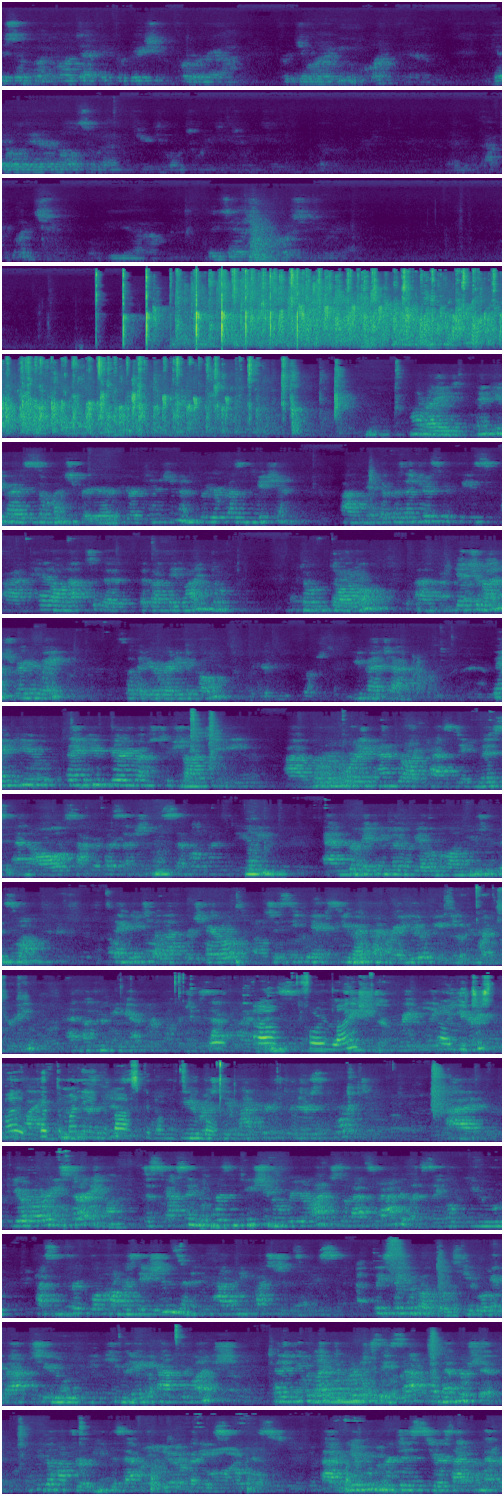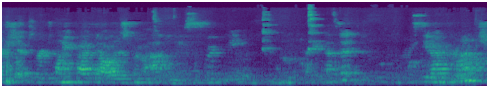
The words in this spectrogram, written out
Here's some uh, contact information for, uh, for Joanne if you want. Um, You get hold of Aaron also at three two one twenty-two twenty-two. And after lunch, we'll be, uh, please answer any questions. All right, thank you guys so much for your, your attention and for your presentation. Um, if the presenters could please, uh, head on up to the, the buffet line, don't, don't dawdle. Um, get your lunch right away so that you're ready to go. You betcha. Thank you. Thank you very much to Shaw TV uh, for recording and broadcasting this and all SACPA sessions several times daily and for making them available on YouTube as well. Thank you to the Lethbridge Herald, to CKXU FM Radio 88.3, um, for lunch, you uh, you just put, put the money in the basket on the table. University of Lethbridge for their support. Uh, you're already starting on discussing the presentation over your lunch, so that's fabulous. I hope you have some fruitful conversations, and if you have any questions, please, please think about those. We will get back to the Q and A after lunch. And if you would like to purchase a SACPA membership, I think you'll have to repeat this after everybody's focused. Uh, you can purchase your SACPA membership for twenty-five dollars from Annalise. That's it. See you after lunch.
